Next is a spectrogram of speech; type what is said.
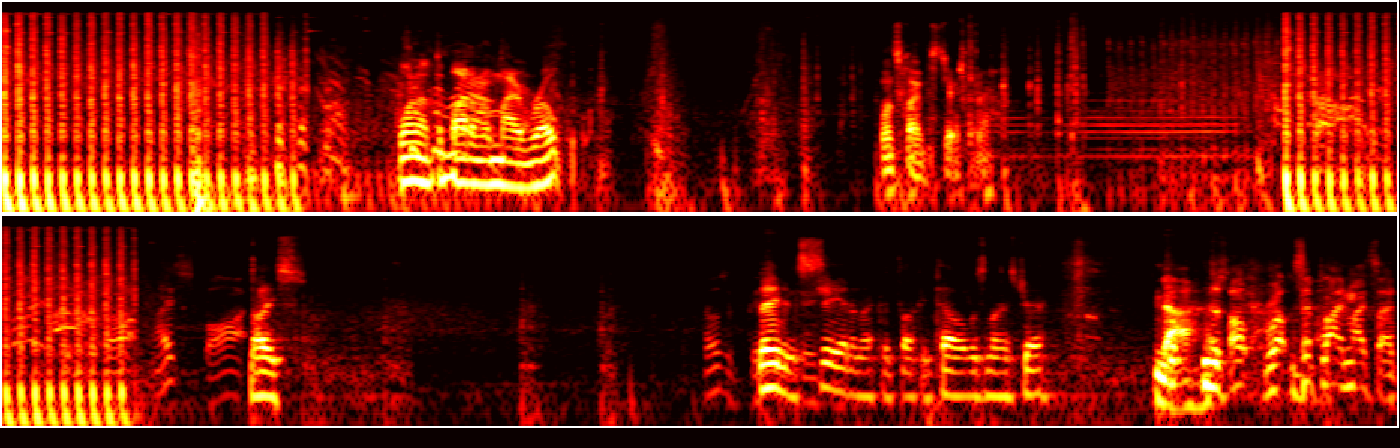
One at the bottom of my rope. one's climbing the stairs right now. Nice spot. Nice. That was a good They didn't location. see it, and I could fucking tell it was nice, Jay. Nah. oh, well, zip line my side.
